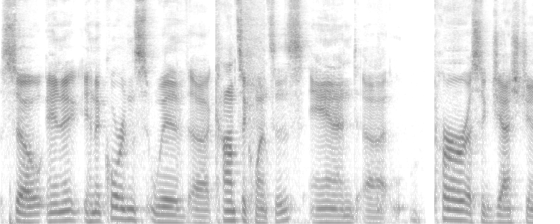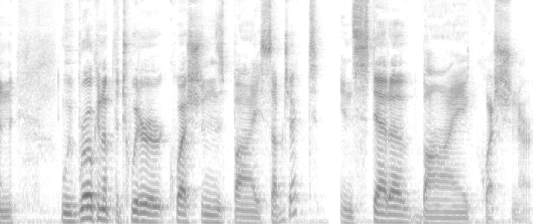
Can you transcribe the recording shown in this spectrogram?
so in in accordance with uh, consequences and uh, per a suggestion, we've broken up the Twitter questions by subject instead of by questioner.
